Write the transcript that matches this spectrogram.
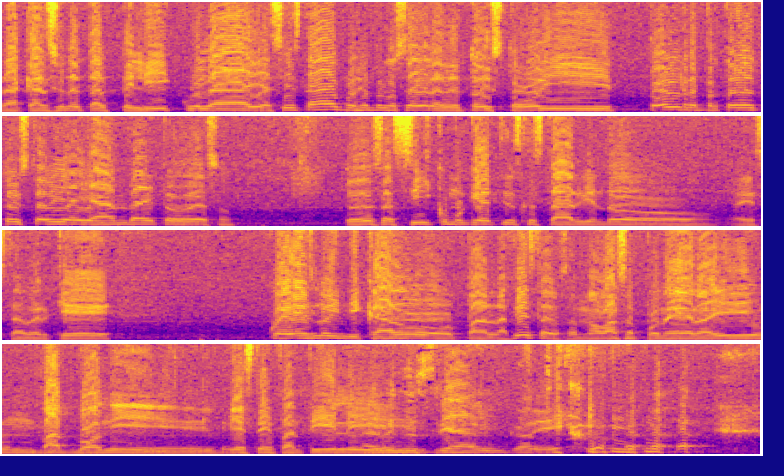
la canción de tal película, y así está, por ejemplo, no sé, la de Toy Story, todo el repertorio de Toy Story ahí anda y todo eso. Entonces así como que ya tienes que estar viendo, este, a ver qué, es lo indicado para la fiesta. O sea, no vas a poner ahí un Bad Bunny fiesta infantil Algo y... industrial. Sí.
